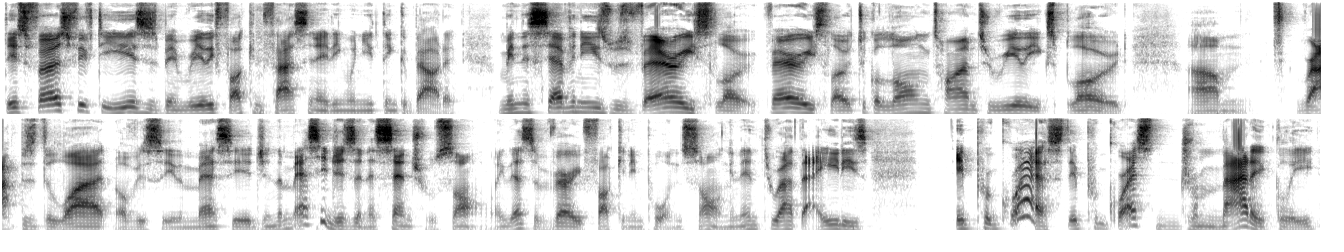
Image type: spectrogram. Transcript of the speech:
this first 50 years has been really fucking fascinating when you think about it. I mean, the 70s was very slow, very slow. It took a long time to really explode. Um, Rapper's Delight, obviously, the message, and the message is an essential song. Like, that's a very fucking important song. And then throughout the 80s, it progressed. It progressed dramatically,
